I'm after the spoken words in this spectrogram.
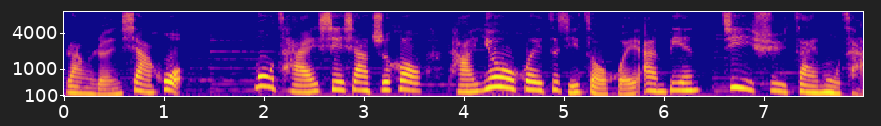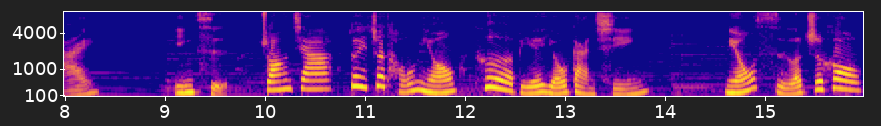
让人下货。木材卸下之后，它又会自己走回岸边，继续载木材。因此，庄家对这头牛特别有感情。牛死了之后，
